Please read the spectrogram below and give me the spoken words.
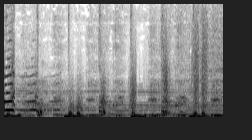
DJ, DJ, DJ, DJ,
